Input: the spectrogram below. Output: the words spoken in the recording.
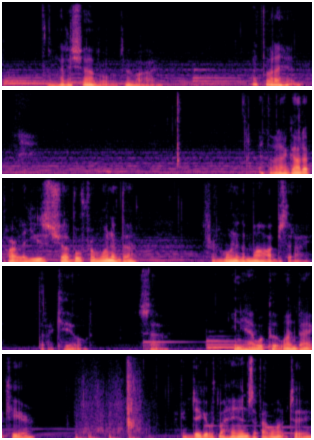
I don't have a shovel, do I? I thought I had. I thought I got a partly used shovel from one of the from one of the mobs that I that I killed. So anyhow, we'll put one back here I can dig it with my hands if I want to.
